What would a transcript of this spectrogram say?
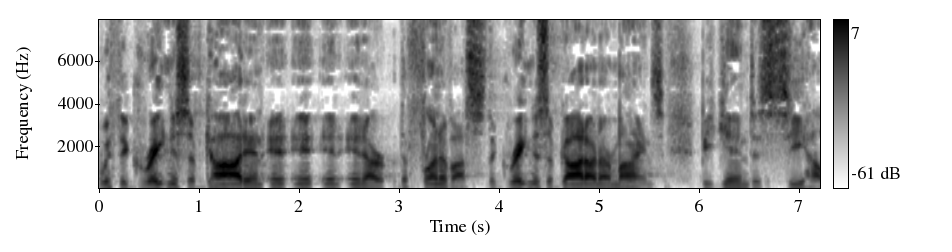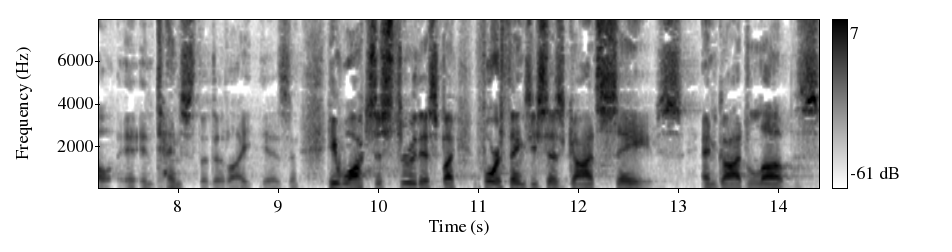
with the greatness of God in, in, in, in, our, the front of us, the greatness of God on our minds, begin to see how intense the delight is. And he walks us through this by four things. He says, God saves, and God loves,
